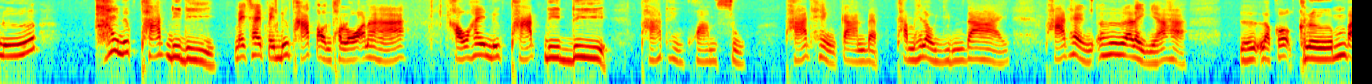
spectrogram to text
หรือให้นึกพาร์ทดีๆ ไม่ใช่ไปนึกพาร์ทตอนทะเลาะนะคะเขาให้นึกพาร์ทดีๆ พาร์ทแห่งความสุข พาร์ทแห่งการแบบทำให้เรายิ้มได้ พาร์ทแห่งเอออะไรอย่างเงี้ยค่ะแล้วก็เคลิ้มไป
